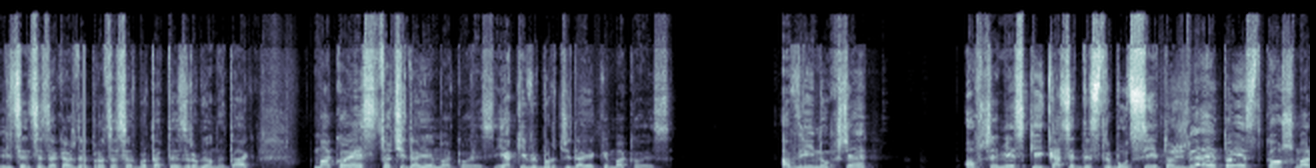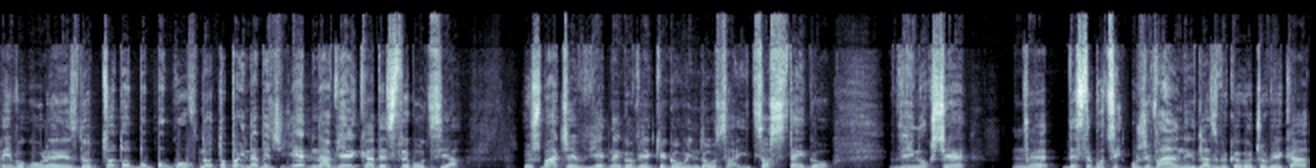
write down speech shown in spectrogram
licencję za każdy procesor, bo tak to jest zrobione, tak? macOS, co ci daje macOS? Jaki wybór ci daje macOS? A w Linuxie? Owszem, jest kilkaset dystrybucji, to źle, to jest koszmar i w ogóle jest, do, co to po, po gówno, to powinna być jedna wielka dystrybucja. Już macie jednego wielkiego Windowsa i co z tego? W Linuxie mm, dystrybucji używalnych dla zwykłego człowieka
